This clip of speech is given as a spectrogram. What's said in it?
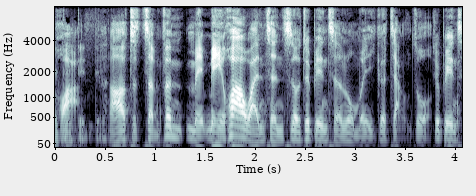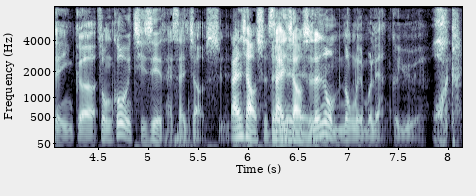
化，然后这整份美美化完成之后，就变成了我们一个讲座，就变成一个总共其实也才三小时，三小时，三小时。但是我们弄了有没有两个月？我看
